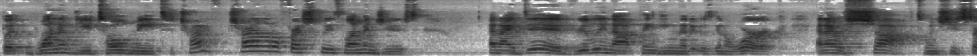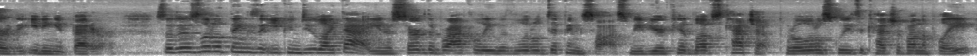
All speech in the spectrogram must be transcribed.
but one of you told me to try try a little fresh squeezed lemon juice. And I did, really not thinking that it was going to work. And I was shocked when she started eating it better. So there's little things that you can do like that. You know, serve the broccoli with a little dipping sauce. Maybe your kid loves ketchup. Put a little squeeze of ketchup on the plate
